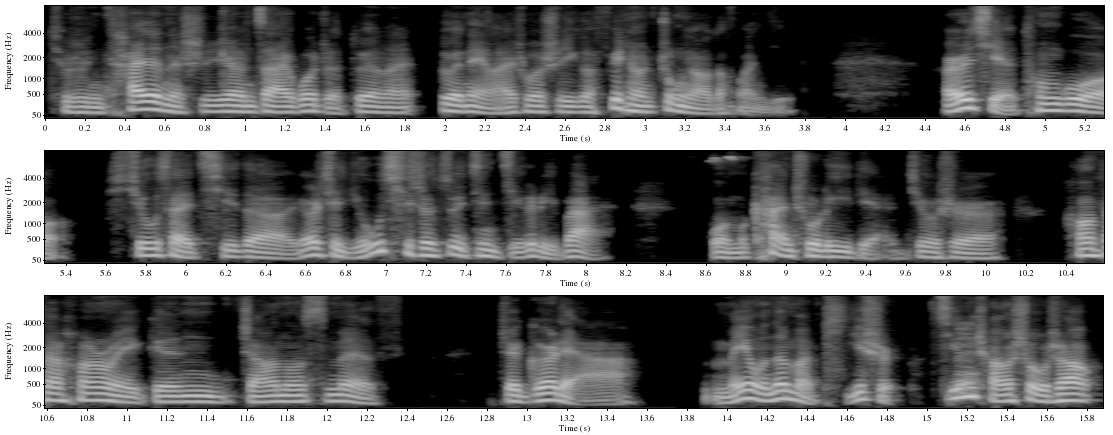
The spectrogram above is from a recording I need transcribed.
就是你 Titan 实际上在爱国者队来队内来说是一个非常重要的环节。而且通过休赛期的，而且尤其是最近几个礼拜，我们看出了一点，就是 Hunter Henry 跟 John Smith 这哥俩。没有那么皮实，经常受伤，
